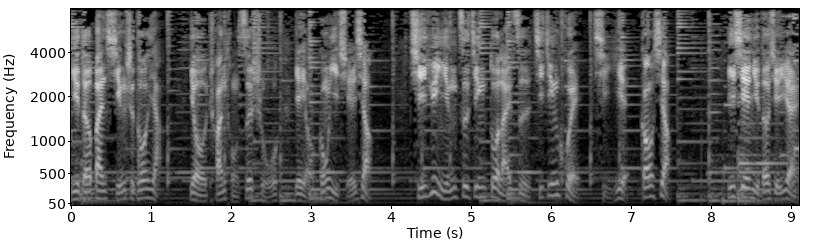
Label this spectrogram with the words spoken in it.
女德班形式多样。有传统私塾，也有公益学校，其运营资金多来自基金会、企业、高校，一些女德学院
